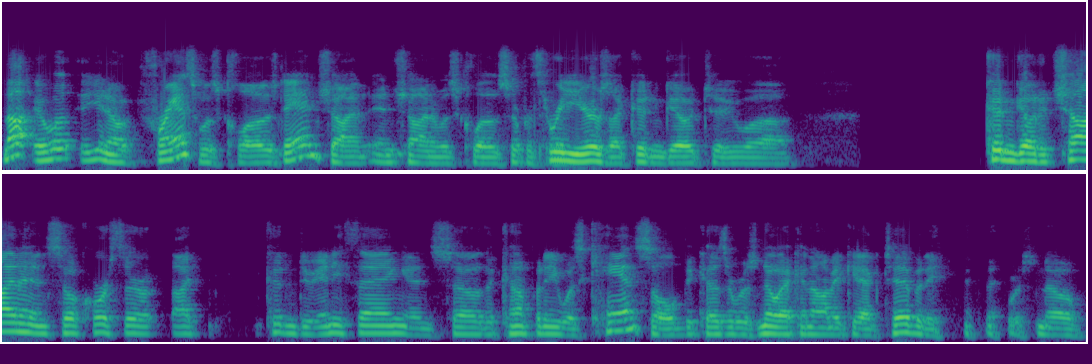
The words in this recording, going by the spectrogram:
not it was you know France was closed and China and China was closed. So for three years I couldn't go to uh, couldn't go to China, and so of course there I couldn't do anything, and so the company was canceled because there was no economic activity. there was no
